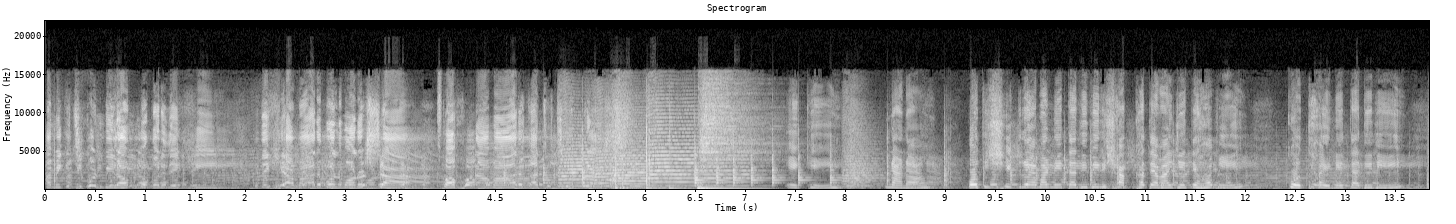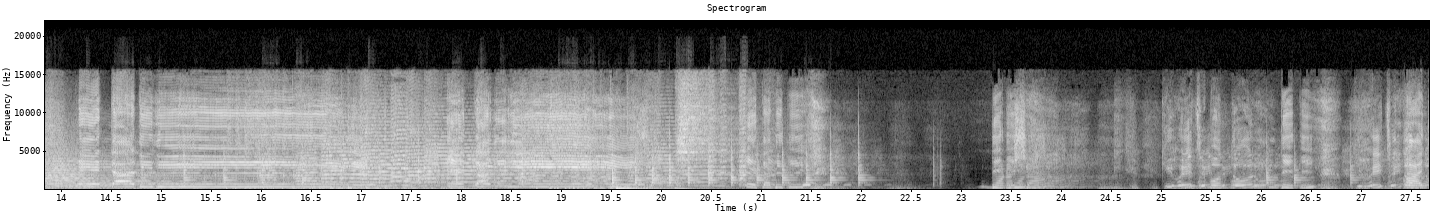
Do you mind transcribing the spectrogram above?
আমি কিছুক্ষণ বিলম্ব করে দেখি দেখি আমার বোন মনসা কখন আমার কাছে ছুটে আসে। একে না না অতি শীঘ্র আমার নেতা দিদির সাক্ষাতে আমায় যেতে হবে। কোথায় নেতা দিদি? নেতা দিদি! নেতা দিদি! নেতা দিদি! মনসা কি হয়েছে বন্ধু দিদি কি হয়েছে আজ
